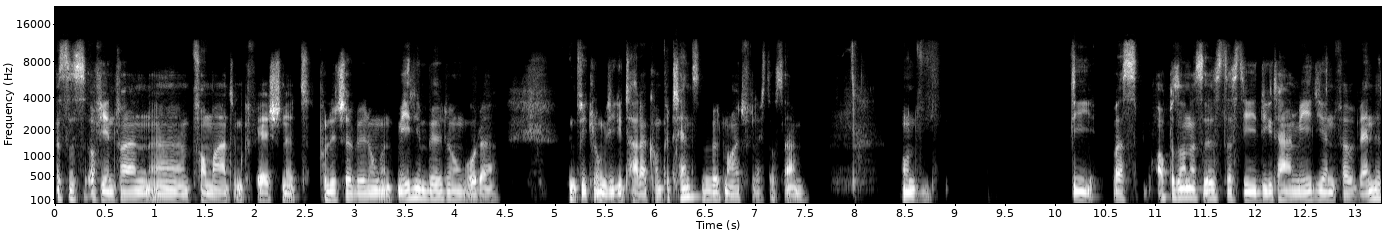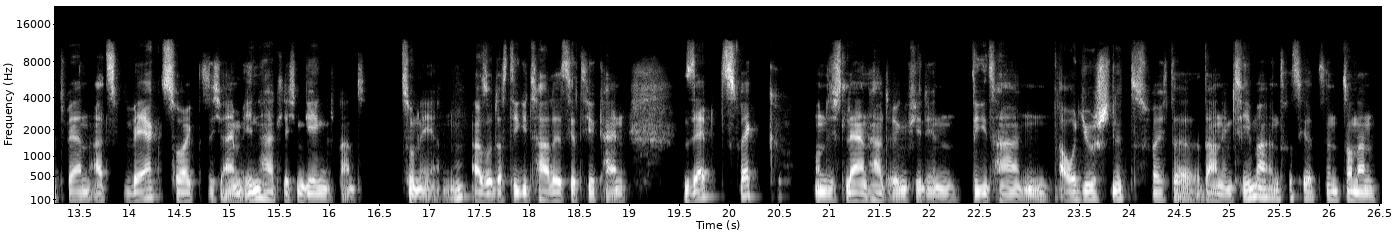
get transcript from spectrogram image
Es ist auf jeden Fall ein äh, Format im Querschnitt politischer Bildung und Medienbildung oder Entwicklung digitaler Kompetenzen, würde man heute vielleicht auch sagen. Und die, was auch besonders ist, dass die digitalen Medien verwendet werden als Werkzeug, sich einem inhaltlichen Gegenstand zu nähern. Ne? Also das Digitale ist jetzt hier kein Selbstzweck und ich lerne halt irgendwie den digitalen Audioschnitt, weil ich da, da an dem Thema interessiert sind, sondern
